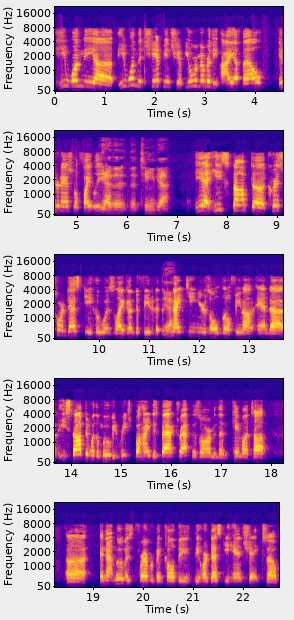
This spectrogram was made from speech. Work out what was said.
He won the uh, he won the championship. You'll remember the IFL International Fight League. Yeah, the the team. Yeah, Yeah, he stopped uh, Chris Horodecki, who was like undefeated at the Yeah. 19 years old little phenom, and uh, he stopped him with a move. He reached behind his back, trapped his arm, and then came on top. Uh, and that move has forever been called the the Horodecki handshake. So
